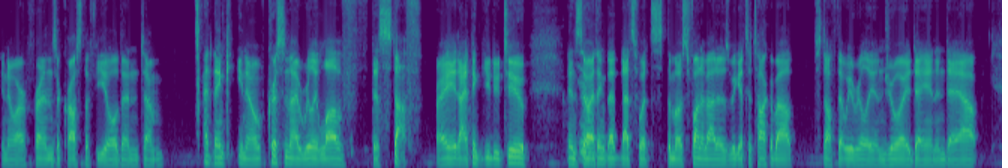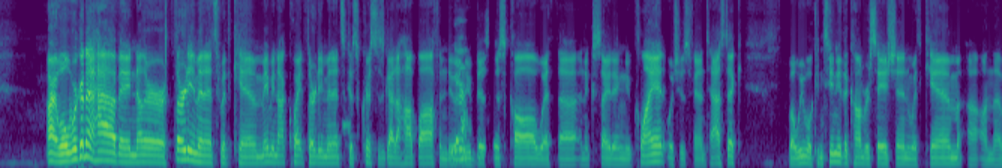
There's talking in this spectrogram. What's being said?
you know our friends across the field. And um, i think you know chris and i really love this stuff right i think you do too and so yeah. i think that that's what's the most fun about it is we get to talk about stuff that we really enjoy day in and day out all right. Well, we're going to have another 30 minutes with Kim, maybe not quite 30 minutes because Chris has got to hop off and do yeah. a new business call with uh, an exciting new client, which is fantastic. But we will continue the conversation with Kim uh, on the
